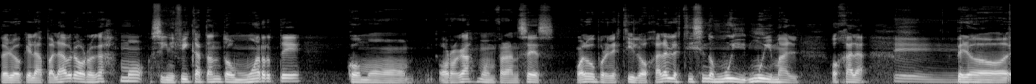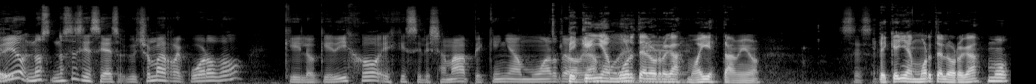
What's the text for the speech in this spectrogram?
pero que la palabra orgasmo significa tanto muerte como orgasmo en francés, o algo por el estilo. Ojalá lo esté diciendo muy, muy mal. Ojalá. Eh, Pero. Creo, no, sé si hacía eso. Yo me recuerdo que lo que dijo es que se le llamaba pequeña muerte al Pequeña muerte al orgasmo, ahí está, amigo. Pequeña muerte al orgasmo.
